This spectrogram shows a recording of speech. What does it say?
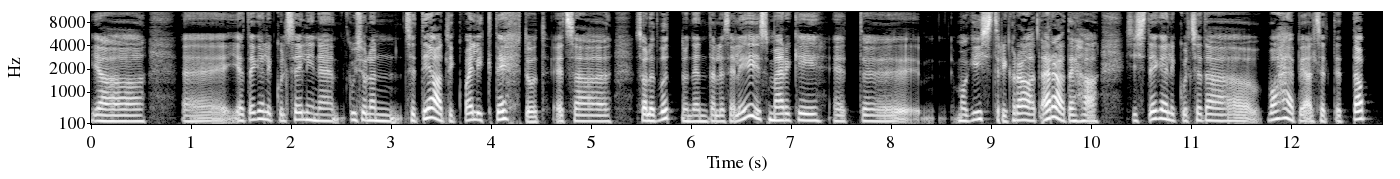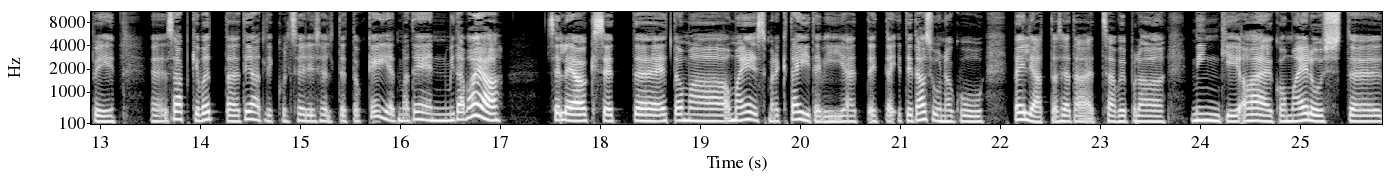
ja, ja tegelikult selline, kui sul on see teadlik valik tehtud, et sa, sa oled võtnud endale selle eesmärgi, et magistrikraad ära teha, siis tegelikult seda vahepealset etappi saabki võtta teadlikult selliselt, et okei okay,, et ma teen, mida vaja selle jaoks, et, et oma, oma eesmärk täide viia, et, et, et ei tasu nagu peljata seda, et sa võib-olla mingi aeg oma elust äh,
